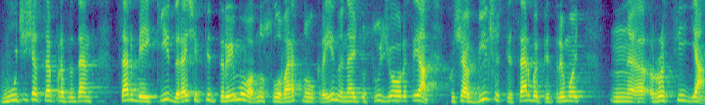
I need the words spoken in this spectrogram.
Вучича. Це президент Сербії, який, до речі, підтримував ну словесно Україну і навіть осуджував росіян. Хоча в більшості серби підтримують е, росіян.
